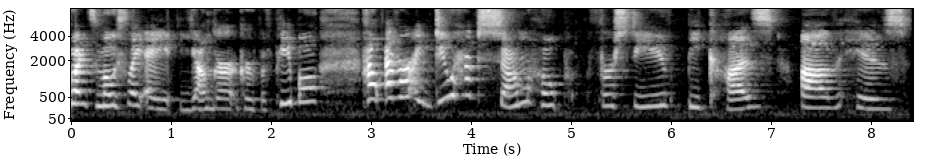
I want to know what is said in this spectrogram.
But it's mostly a younger group of people. However, I do have some hope for Steve because of his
